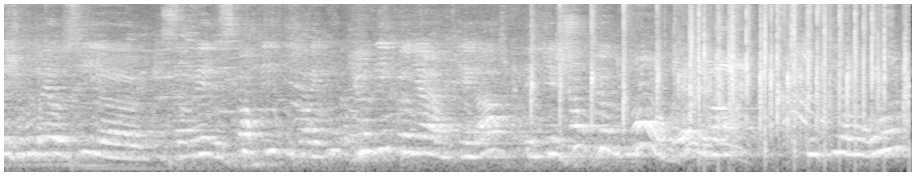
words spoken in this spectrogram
Et je voudrais aussi euh, saluer les sportifs qui sont avec nous. Yoni Cognac qui est là et qui est champion du monde également, ici à Montrouge.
